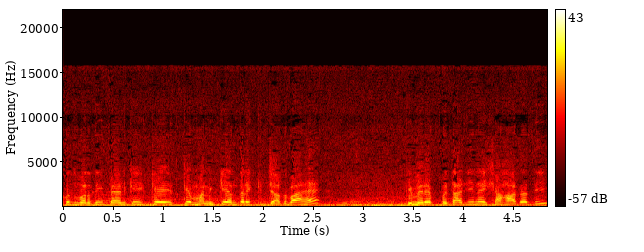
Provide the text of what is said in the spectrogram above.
खुद वर्दी पहन के, इसके इसके मन के अंदर एक जज्बा है कि मेरे पिताजी ने शहादत दी।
